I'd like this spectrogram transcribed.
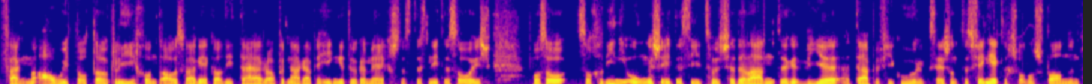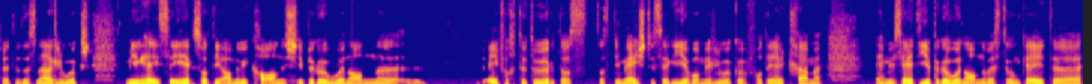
fängt man alle total gleich und alles wäre egalitär, aber dann eben hingedurch merkst, dass das nicht so ist, wo so, so kleine Unterschiede sind zwischen den Ländern, wie du eben Figuren siehst und das finde ich eigentlich schon noch spannend, wenn du das dann schaust. Wir haben sehr so die amerikanische Brille an, einfach dadurch, dass, dass die meisten Serien, die wir schauen, von der kommen, haben wir sehr die Brillen an, wenn es darum geht, äh,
